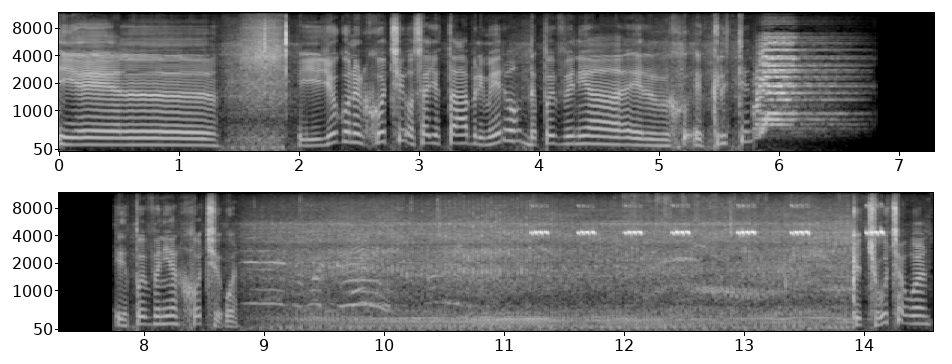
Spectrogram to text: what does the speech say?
Y el. Y yo con el coche, o sea, yo estaba primero, después venía el, el Cristian. Y después venía el coche, weón. Qué chucha, weón.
